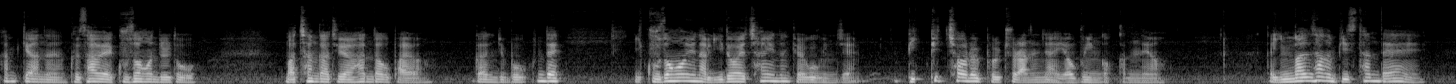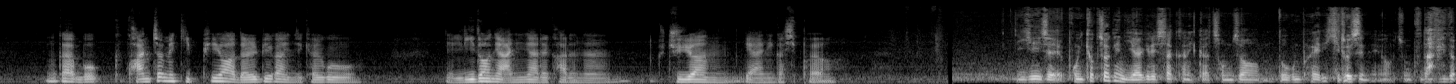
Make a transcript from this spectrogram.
함께하는 그 사회 구성원들도 마찬가지여야 한다고 봐요. 그러니까 이제 뭐 근데 이 구성원이나 리더의 차이는 결국 이제 big picture를 볼 줄 아느냐 여부인 것 같네요. 그러니까 인간상은 비슷한데, 그러니까 뭐 그 관점의 깊이와 넓이가 이제 결국 리더냐 아니냐를 가르는 주요한 게 아닌가 싶어요. 이게 이제 본격적인 이야기를 시작하니까 점점 녹음 파일이 길어지네요. 좀 부담이 더,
